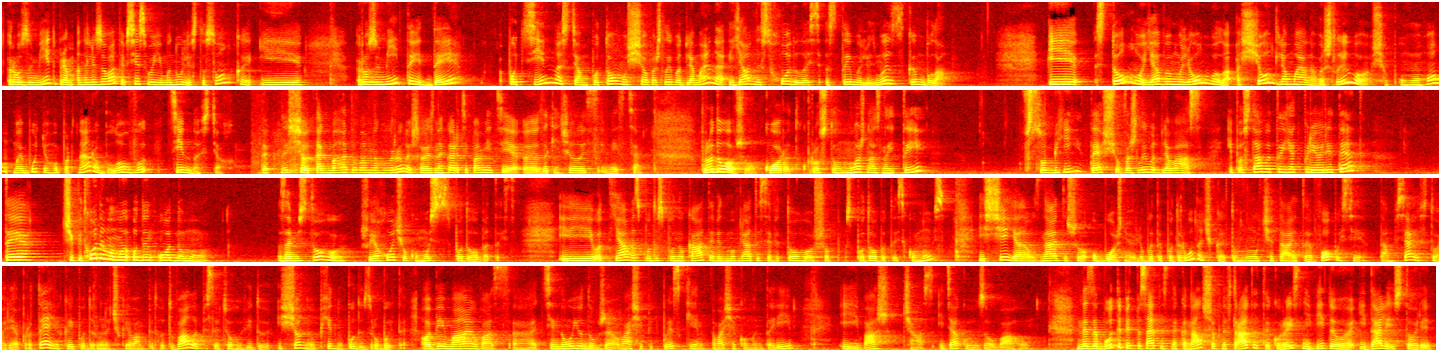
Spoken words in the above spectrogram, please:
розуміти, прям аналізувати всі свої минулі стосунки і розуміти, де по цінностям, по тому, що важливо для мене, я не сходилась з тими людьми, з ким була. І з того я вимальовувала, а що для мене важливо, щоб у мого майбутнього партнера було в цінностях. Так, ну що, так багато вам наговорили, що аж на карті пам'яті е, закінчилось місце. Продовжу коротко. Просто можна знайти в собі те, що важливо для вас, і поставити як пріоритет те, чи підходимо ми один одному, замість того, що я хочу комусь сподобатись. І от я вас буду спонукати відмовлятися від того, щоб сподобатись комусь. І ще я знаєте, що обожнюю любити подаруночки, тому читайте в описі там вся історія про те, який подаруночок я вам підготувала після цього відео і що необхідно буде зробити. Обіймаю вас, е, ціную дуже ваші підписки, ваші коментарі і ваш час. І дякую за увагу. Не забудьте підписатись на канал, щоб не втратити корисні відео і далі історії.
